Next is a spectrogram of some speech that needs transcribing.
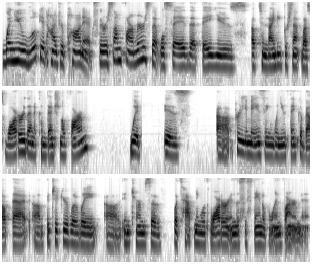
when you look at hydroponics, there are some farmers that will say that they use up to 90% less water than a conventional farm, which is uh, pretty amazing when you think about that, um, particularly uh, in terms of what's happening with water in the sustainable environment.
